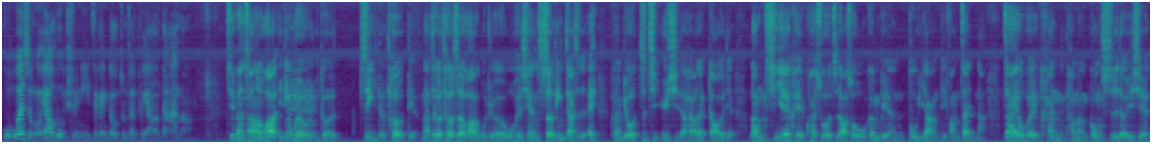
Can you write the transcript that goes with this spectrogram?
我为什么要录取你？这个你都准备不一样的答案吗？基本上的话，一定会有一个自己的特点。嗯、那这个特色的话，我觉得我会先设定在是，哎，可能比我自己预期的还要再高一点，让企业可以快速的知道说我跟别人不一样的地方在哪。再我会看他们公司的一些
